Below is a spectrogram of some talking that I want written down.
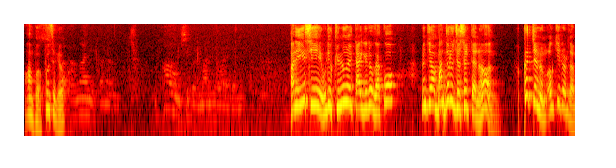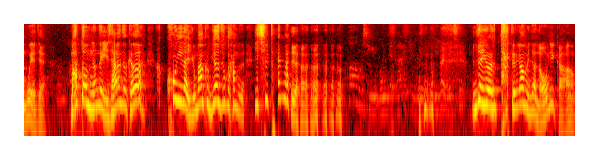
아 뭐 분석이 없고. 아니 이것이 우리 균형을 딱 이루어 갖고 이제 만들어졌을 때는 그때는 억지로라도 뭐야 돼. 맛도 없는 거 이상한 거 그 콩이나 이만큼 여주고 하면 이 싫다 이 말이야. 이제 이거 딱 들어가면 이제 나오니까.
